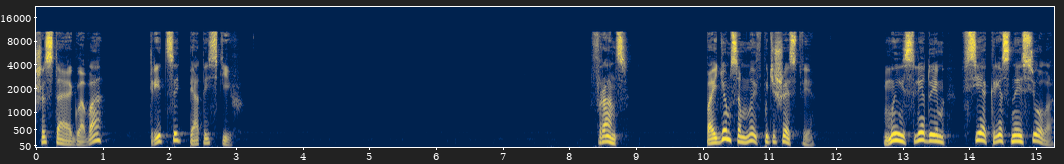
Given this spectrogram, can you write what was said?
6 глава, 35 стих. Франц, пойдем со мной в путешествие. Мы исследуем все окрестные села.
